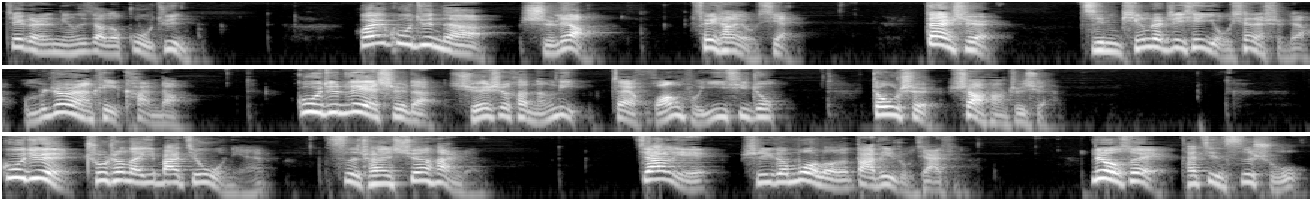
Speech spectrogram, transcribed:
这个人名字叫做顾俊。关于顾俊的史料非常有限，但是。仅凭着这些有限的史料，我们仍然可以看到，顾俊烈士的学识和能力在黄埔一期中都是上上之选。顾俊出生在1895年，四川宣汉人，家里是一个没落的大地主家庭。六岁，他进私塾，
